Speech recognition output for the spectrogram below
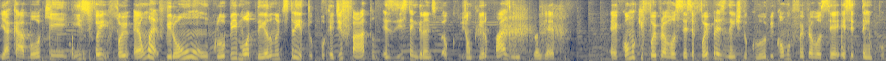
E acabou que isso foi, foi é uma, virou um, um, clube modelo no distrito, porque de fato existem grandes. João Pinheiro faz muitos projetos. É, como que foi para você? Você foi presidente do clube? Como foi para você esse tempo,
